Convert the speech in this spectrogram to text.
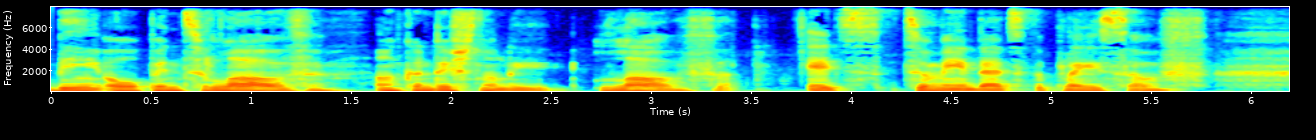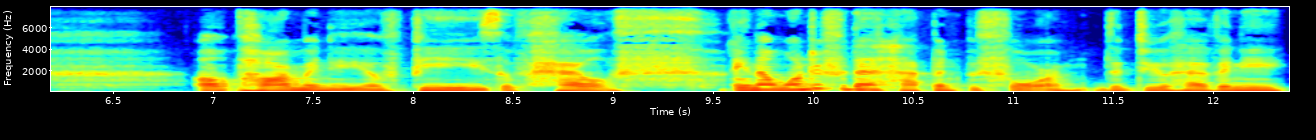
being open to love, unconditionally love, it's to me that's the place of of harmony, of peace, of health. And I wonder if that happened before. Did you have any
